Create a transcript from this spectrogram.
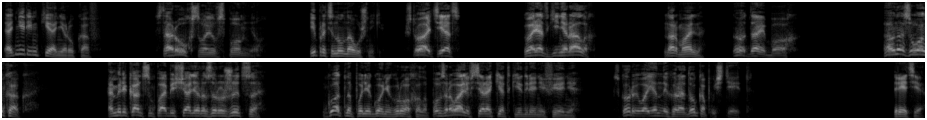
Одни ремки, а не рукав. Старух свою вспомнил. И протянул наушники. — Что, отец? Говорят, в генералах? — Нормально. — Ну, дай бог. А у нас вон как. Американцам пообещали разоружиться. Год на полигоне грохало. Повзрывали все ракеты к фени. Скоро и военный городок опустеет. Третье.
